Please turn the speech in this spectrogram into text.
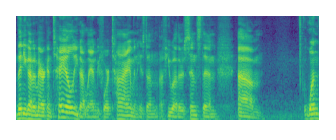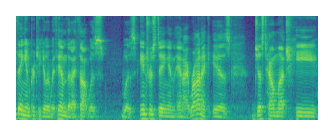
Then you got American Tail, you got Land Before Time, and he's done a few others since then. Um, one thing in particular with him that I thought was was interesting and, and ironic is just how much he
